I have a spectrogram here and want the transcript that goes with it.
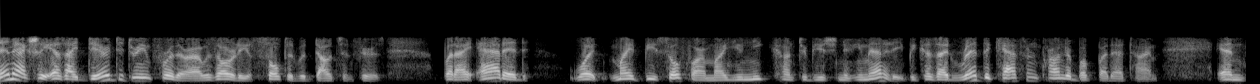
then actually, as I dared to dream further, I was already assaulted with doubts and fears. But I added what might be so far my unique contribution to humanity because I'd read the Catherine Ponder book by that time. And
